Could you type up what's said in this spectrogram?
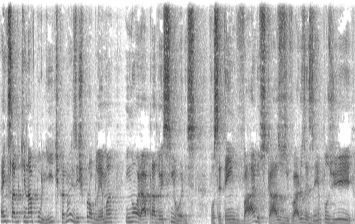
A gente sabe que na política não existe problema em orar para dois senhores. Você tem vários casos e vários exemplos de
